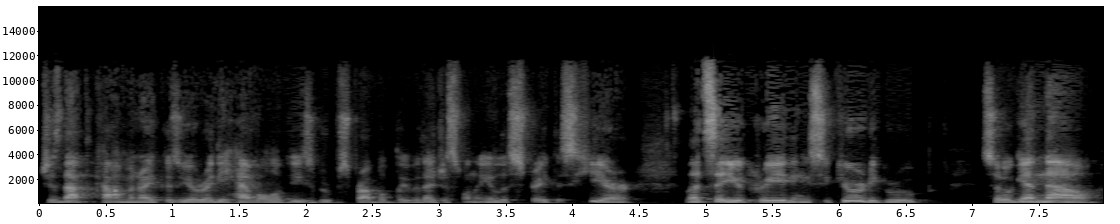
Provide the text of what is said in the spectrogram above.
which is not common, right? Because you already have all of these groups probably, but I just want to illustrate this here. Let's say you're creating a security group. So again, now,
